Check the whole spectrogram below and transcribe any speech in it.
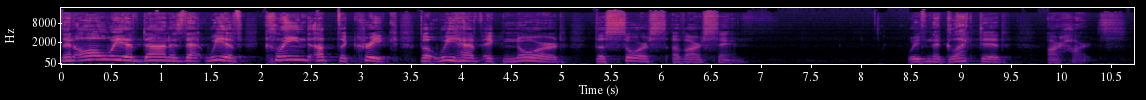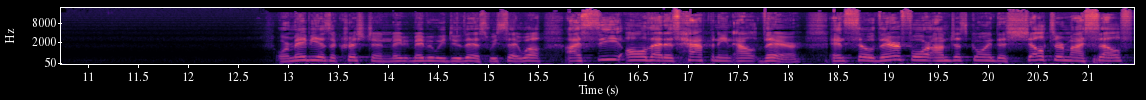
then all we have done is that we have cleaned up the creek, but we have ignored the source of our sin. We've neglected our hearts. Or maybe as a Christian, maybe, maybe we do this. We say, well, I see all that is happening out there, and so therefore I'm just going to shelter myself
